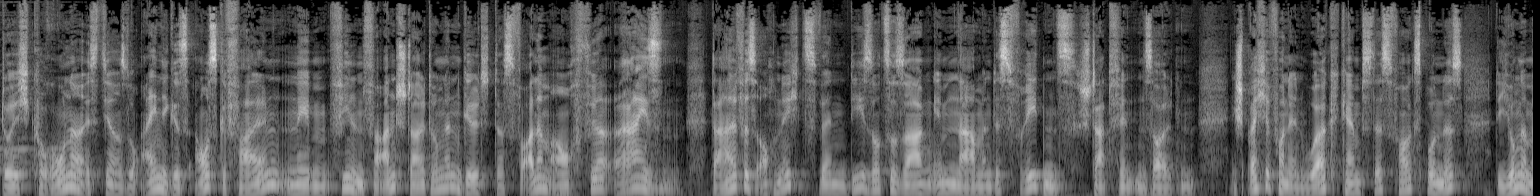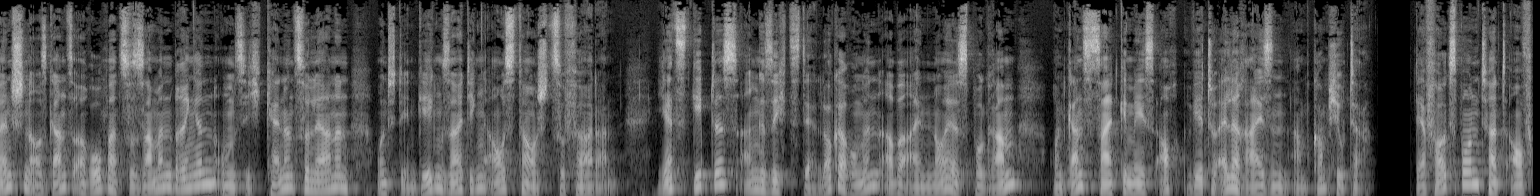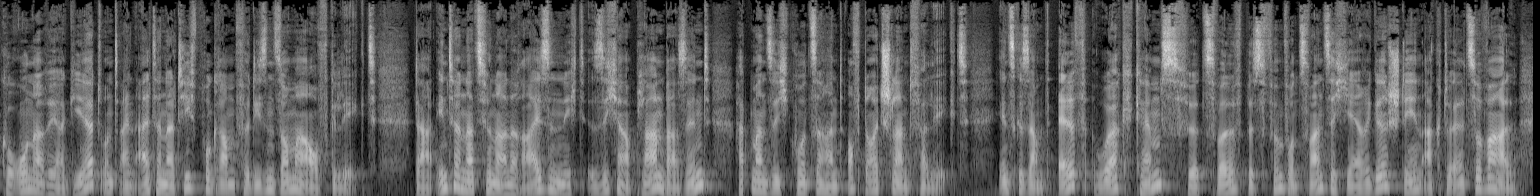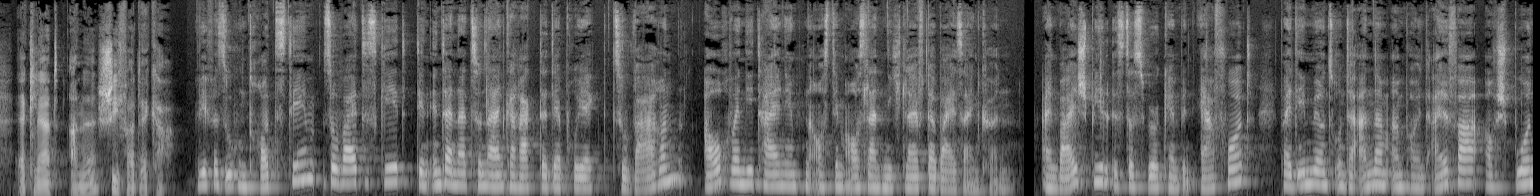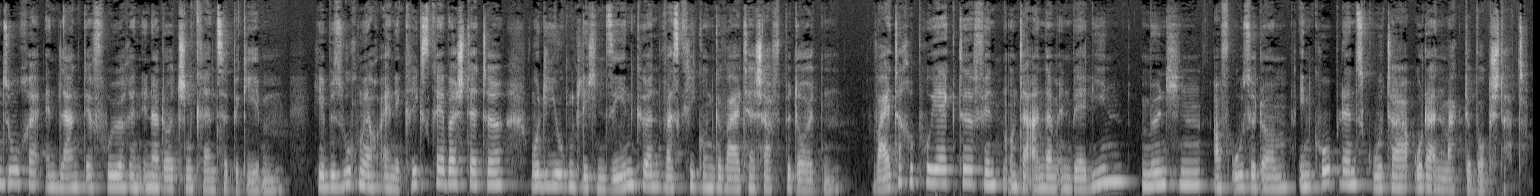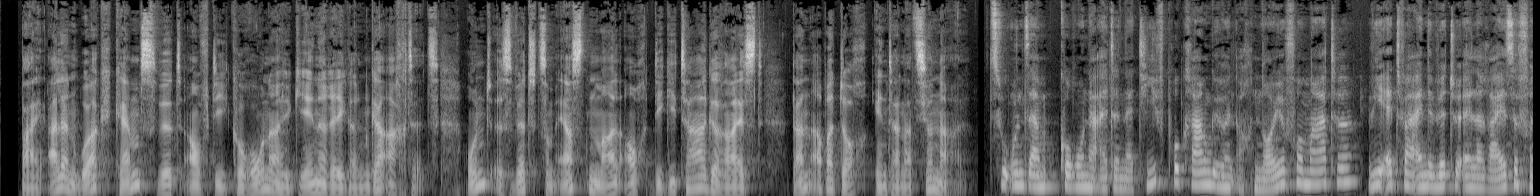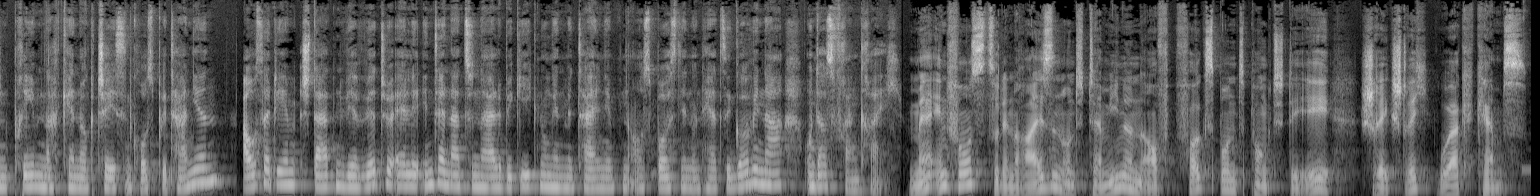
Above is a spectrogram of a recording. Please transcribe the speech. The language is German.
Durch Corona ist ja so einiges ausgefallen. Neben vielen Veranstaltungen gilt das vor allem auch für Reisen. Da half es auch nichts, wenn die sozusagen im Namen des Friedens stattfinden sollten. Ich spreche von den Workcamps des Volksbundes, die junge Menschen aus ganz Europa zusammenbringen, um sich kennenzulernen und den gegenseitigen Austausch zu fördern. Jetzt gibt es angesichts der Lockerungen aber ein neues Programm und ganz zeitgemäß auch virtuelle Reisen am Computer. Der Volksbund hat auf Corona reagiert und ein Alternativprogramm für diesen Sommer aufgelegt. Da internationale Reisen nicht sicher planbar sind, hat man sich kurzerhand auf Deutschland verlegt. Insgesamt elf Workcamps für 12 bis 25-Jährige stehen aktuell zur Wahl, erklärt Anne Schieferdecker. Wir versuchen trotzdem, soweit es geht, den internationalen Charakter der Projekte zu wahren, auch wenn die Teilnehmenden aus dem Ausland nicht live dabei sein können. Ein Beispiel ist das WorkCamp in Erfurt, bei dem wir uns unter anderem am Point Alpha auf Spurensuche entlang der früheren innerdeutschen Grenze begeben. Hier besuchen wir auch eine Kriegsgräberstätte, wo die Jugendlichen sehen können, was Krieg und Gewaltherrschaft bedeuten. Weitere Projekte finden unter anderem in Berlin, München, auf Usedom, in Koblenz, Gotha oder in Magdeburg statt. Bei allen Workcamps wird auf die Corona-Hygieneregeln geachtet und es wird zum ersten Mal auch digital gereist, dann aber doch international. Zu unserem Corona-Alternativprogramm gehören auch neue Formate, wie etwa eine virtuelle Reise von Bremen nach Cannock Chase in Großbritannien. Außerdem starten wir virtuelle internationale Begegnungen mit Teilnehmenden aus Bosnien und Herzegowina und aus Frankreich. Mehr Infos zu den Reisen und Terminen auf volksbund.de-workcamps.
